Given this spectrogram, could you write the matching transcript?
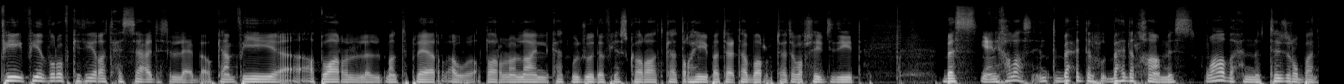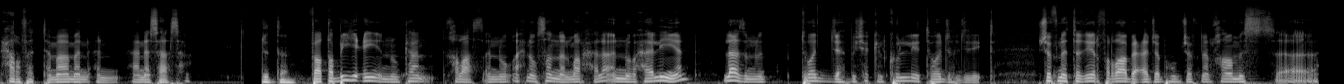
في في ظروف كثيرة تحس ساعدت اللعبة. وكان في أطوار ال multiplayer أو أطوار الأونلاين اللي كانت موجودة فيها سكورات كانت رهيبة تعتبر تعتبر شيء جديد. بس يعني خلاص انت بعد بعد الخامس واضح انه التجربة انحرفت تماما عن عن أساسها. جدا. فطبيعي انه كان خلاص انه إحنا وصلنا لمرحلة انه حاليا لازم نتوجه بشكل كلي التوجه الجديد. شفنا التغيير في الرابع عجبهم شفنا الخامس آه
